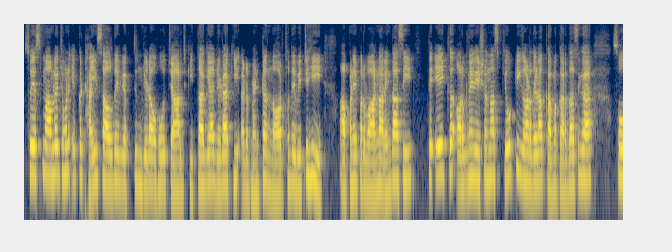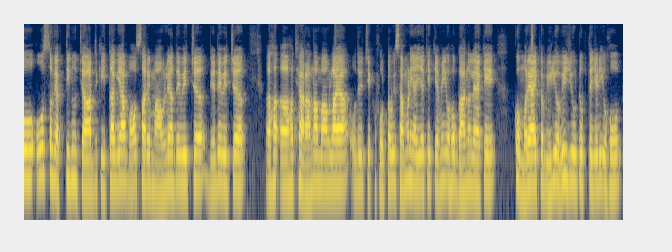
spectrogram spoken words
ਸੋ ਇਸ ਮਾਮਲੇ 'ਚ ਹੁਣ ਇੱਕ 28 ਸਾਲ ਦੇ ਵਿਅਕਤੀ ਨੂੰ ਜਿਹੜਾ ਉਹ ਚਾਰਜ ਕੀਤਾ ਗਿਆ, ਜਿਹੜਾ ਕਿ ਐਡਮਿੰਟਨ ਨਾਰਥ ਦੇ ਵਿੱਚ ਹੀ ਆਪਣੇ ਪਰਿਵਾਰ ਨਾਲ ਰਹਿੰਦਾ ਸੀ ਤੇ ਇਹ ਇੱਕ ਆਰਗੇਨਾਈਜੇਸ਼ਨ ਦਾ ਸਿਕਿਉਰਿਟੀ ਗਾਰਡ ਜਿਹੜਾ ਕੰਮ ਕਰਦਾ ਸੀਗਾ। ਸੋ ਉਸ ਵਿਅਕਤੀ ਨੂੰ ਚਾਰਜ ਕੀਤਾ ਗਿਆ ਬਹੁਤ ਸਾਰੇ ਮਾਮਲਿਆਂ ਦੇ ਵਿੱਚ, ਜਿਹਦੇ ਵਿੱਚ ਹਥਿਆਰਾਂ ਦਾ ਮਾਮਲਾ ਆ, ਉਹਦੇ ਵਿੱਚ ਇੱਕ ਫੋਟੋ ਵੀ ਸਾਹਮਣੇ ਆਈ ਹੈ ਕਿ ਕਿਵੇਂ ਉਹ ਗਨ ਲੈ ਕੇ ਘੁੰਮ ਰਿਹਾ। ਇੱਕ ਵੀਡੀਓ ਵੀ YouTube ਤੇ ਜਿਹੜੀ ਉਹ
